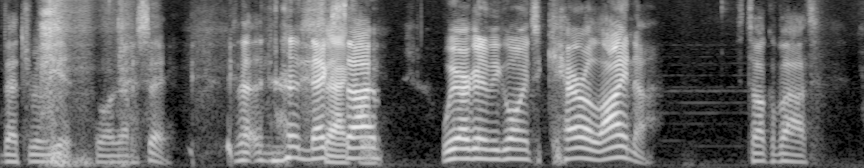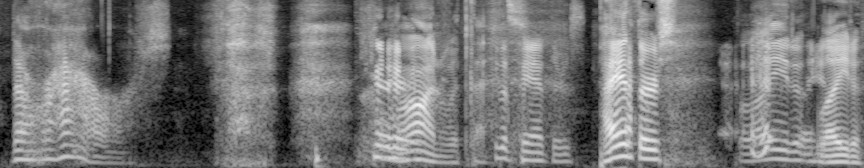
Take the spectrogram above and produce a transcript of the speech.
That's really it. That's all I gotta say. Next Exactly. time we are going to be going to Carolina to talk about the Rares. Come on with that. the Panthers. Panthers. Later. Later.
